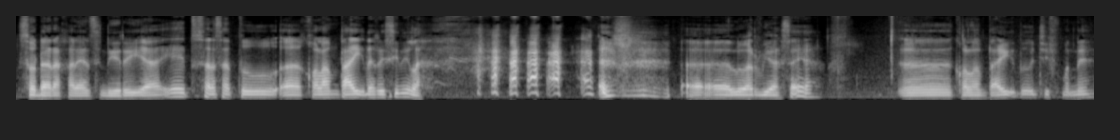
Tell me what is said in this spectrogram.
saudara kalian sendiri. Ya ya itu salah satu uh, kolam tai dari sinilah. Uh, luar biasa ya uh, kolam tai itu achievementnya.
